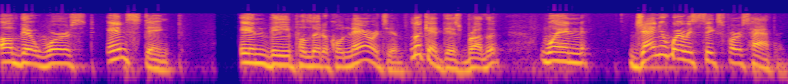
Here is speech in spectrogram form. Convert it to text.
of their worst instinct in the political narrative. Look at this, brother. When January 6th first happened,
